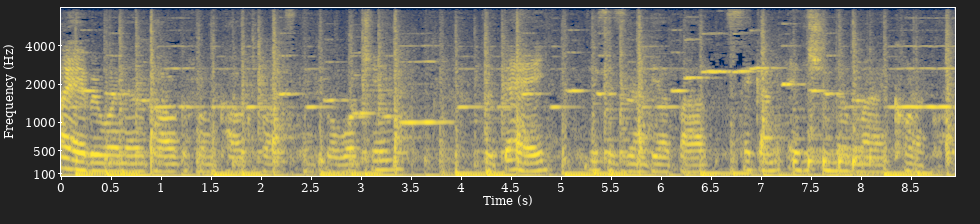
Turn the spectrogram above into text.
Hi everyone, I'm Carl from Fox. Thank you for watching. Today, this is gonna be about second edition of my corner clock.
